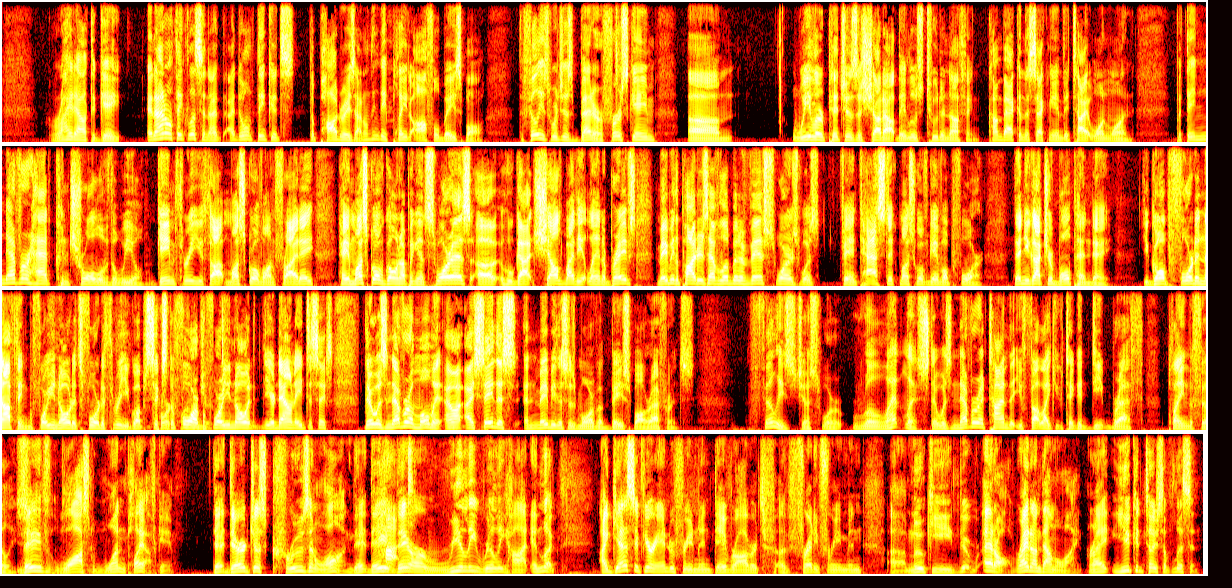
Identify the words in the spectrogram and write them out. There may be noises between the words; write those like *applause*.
Right out the gate, and I don't think. Listen, I, I don't think it's the Padres. I don't think they played awful baseball. The Phillies were just better. First game, um, Wheeler pitches a shutout. They lose two to nothing. Come back in the second game, they tie it one one. But they never had control of the wheel. Game three, you thought Musgrove on Friday. Hey, Musgrove going up against Suarez, uh, who got shelled by the Atlanta Braves. Maybe the Padres have a little bit of advantage. Suarez was fantastic. Musgrove gave up four. Then you got your bullpen day. You go up four to nothing. Before you know it, it's four to three. You go up six Poor to four. Before you know it, you're down eight to six. There was never a moment. And I I say this, and maybe this is more of a baseball reference. Phillies just were relentless. There was never a time that you felt like you could take a deep breath playing the Phillies. They've lost one playoff game. They're, they're just cruising along. They they Hot. they are really really hot. And look, I guess if you're Andrew Friedman, Dave Roberts, uh, Freddie Freeman, uh, Mookie, at all, right on down the line, right? You can tell yourself, listen.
